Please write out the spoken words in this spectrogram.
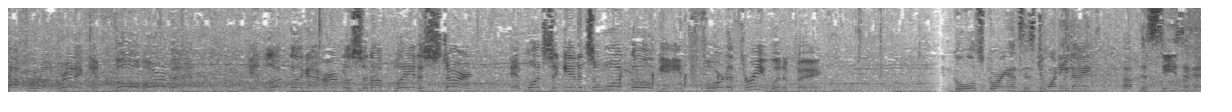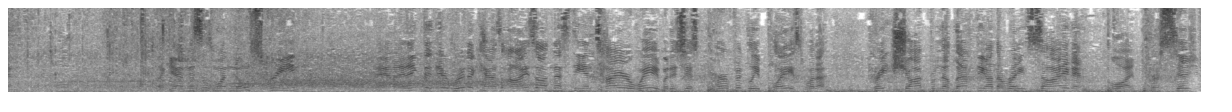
Handcuffer on Rittich and Bo Horvat. It looked like a harmless enough play to start, and once again, it's a one-goal game, four to three, Winnipeg. Goal scoring, that's his 29th of the season, and again, this is one no screen. And I think that Rittich has eyes on this the entire way, but it's just perfectly placed. What a great shot from the lefty on the right side, and boy, precision.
